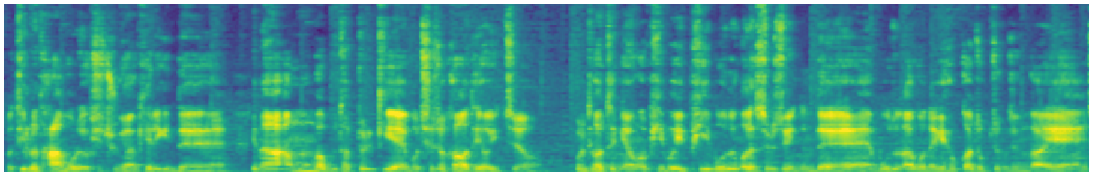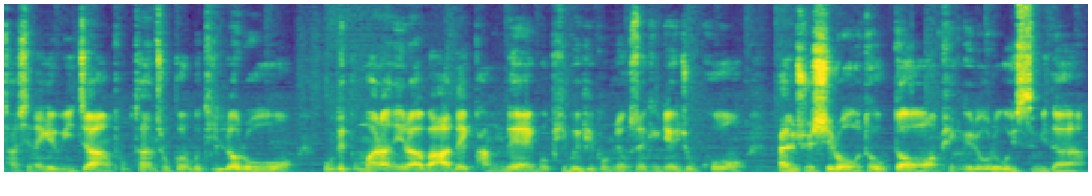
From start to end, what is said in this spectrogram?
뭐 딜러 다음으로 역시 중요한 캐릭인데 특히나 악몽과 무탑 뚫기에 뭐 최적화가 되어 있죠. 폴트 같은 경우는 PVP 모든 것에 쓸 수 있는데 모든 아군에게 효과 적중 증가에 자신에게 위장, 폭탄, 조건부 딜러로 공덱뿐만 아니라 마덱, 방덱, 뭐 PVP 범용성이 굉장히 좋고 팔 출시로 더욱더 핑률이 오르고 있습니다.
